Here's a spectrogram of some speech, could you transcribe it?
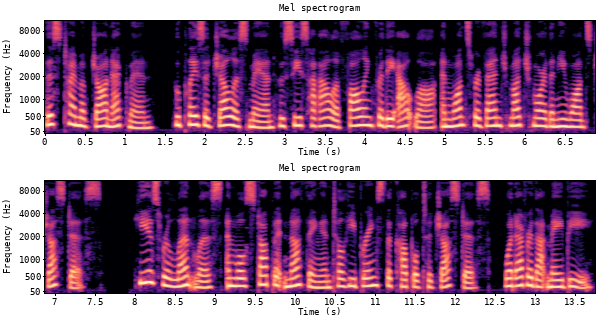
this time of John Ekman, who plays a jealous man who sees Halla falling for the outlaw and wants revenge much more than he wants justice. He is relentless and will stop at nothing until he brings the couple to justice, whatever that may be.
